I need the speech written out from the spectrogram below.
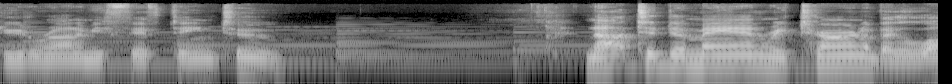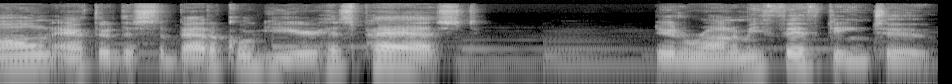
Deuteronomy 15 2. Not to demand return of a loan after the sabbatical year has passed. Deuteronomy 15 2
